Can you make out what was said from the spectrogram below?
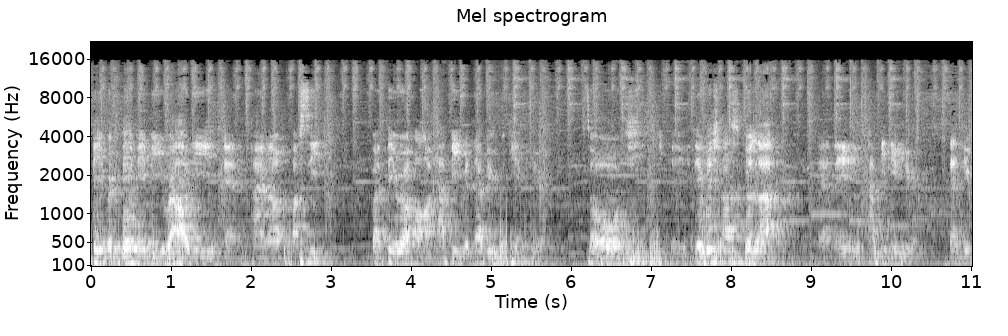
they, they may be rowdy and kind of fussy, but they were all happy with every we came here. So they wish us good luck and a happy new year. Thank you.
